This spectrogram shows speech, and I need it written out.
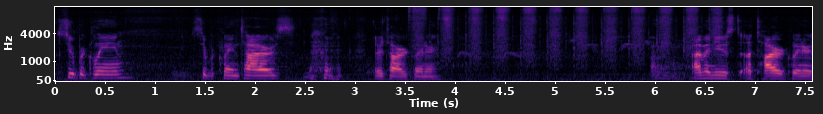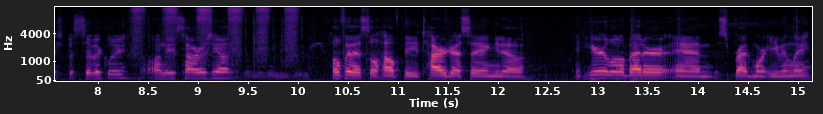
super clean, super clean tires. They're tire cleaner. I haven't used a tire cleaner specifically on these tires yet. Hopefully this will help the tire dressing, you know, adhere a little better and spread more evenly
